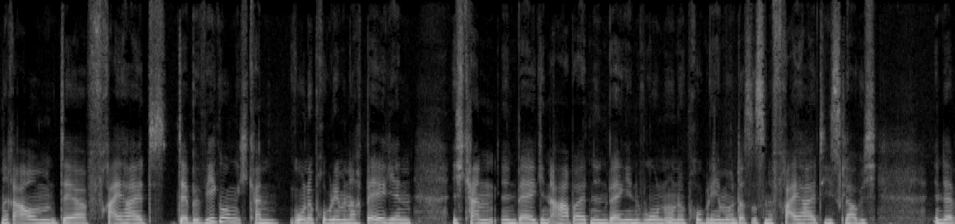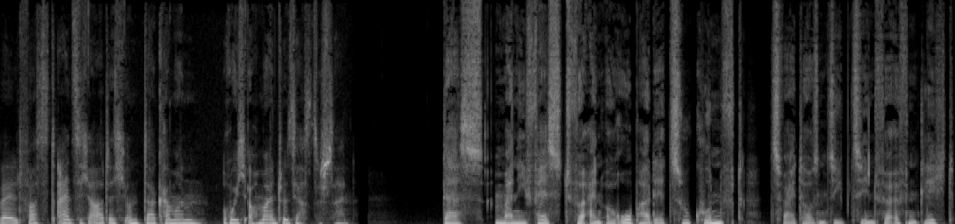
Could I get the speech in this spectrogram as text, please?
ein Raum der Freiheit der Bewegung. Ich kann ohne Probleme nach Belgien. Ich kann in Belgien arbeiten, in Belgien wohnen ohne Probleme. Und das ist eine Freiheit, die ist, glaube ich, in der Welt fast einzigartig. Und da kann man ruhig auch mal enthusiastisch sein. Das Manifest für ein Europa der Zukunft, 2017 veröffentlicht,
